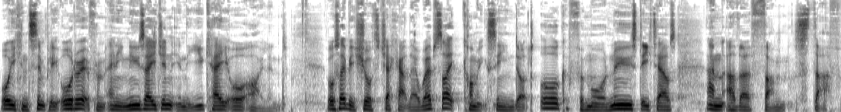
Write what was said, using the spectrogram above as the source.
or you can simply order it from any newsagent in the UK or Ireland. Also, be sure to check out their website, comicscene.org, for more news, details, and other fun stuff.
